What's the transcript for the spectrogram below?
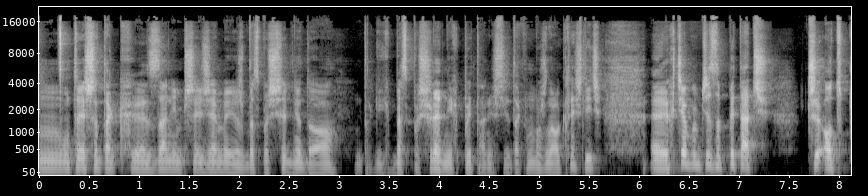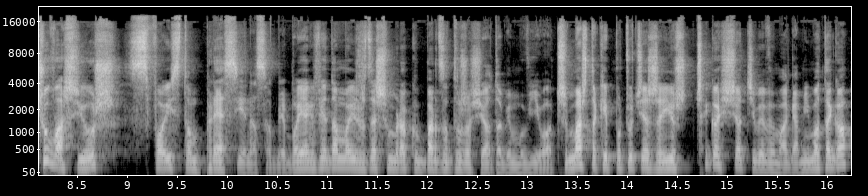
Mm, to jeszcze tak, zanim przejdziemy już bezpośrednio do takich bezpośrednich pytań, jeśli tak można określić, e, chciałbym Cię zapytać, czy odczuwasz już swoistą presję na sobie? Bo jak wiadomo, już w zeszłym roku bardzo dużo się o tobie mówiło. Czy masz takie poczucie, że już czegoś się od ciebie wymaga, mimo tego,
